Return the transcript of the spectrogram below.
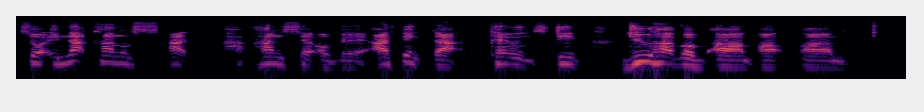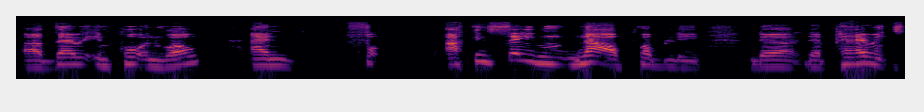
So in that kind of handset of it i think that parents deep do have a, um, a, um, a very important role. And for, i can say now probably the the parents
